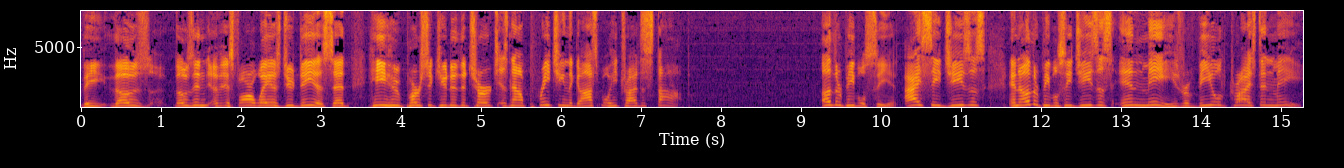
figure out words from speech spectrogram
The, those those in as far away as Judea said, He who persecuted the church is now preaching the gospel he tried to stop. Other people see it. I see Jesus, and other people see Jesus in me. He's revealed Christ in me.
